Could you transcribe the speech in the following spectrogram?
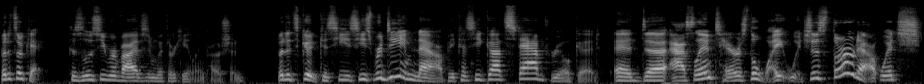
But it's okay, because Lucy revives him with her healing potion. But it's good because he's he's redeemed now because he got stabbed real good. And uh, Aslan tears the White Witch's throat out, which,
